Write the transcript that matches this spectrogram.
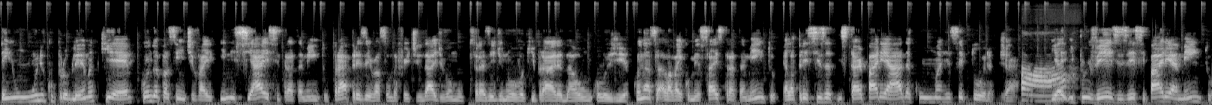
Tem um único problema que é quando a paciente vai iniciar esse tratamento para preservação da fertilidade, vamos trazer de novo aqui para a área da oncologia. Quando ela vai começar esse tratamento, ela precisa estar pareada com uma receptora já. Ah. E, e por vezes esse pareamento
